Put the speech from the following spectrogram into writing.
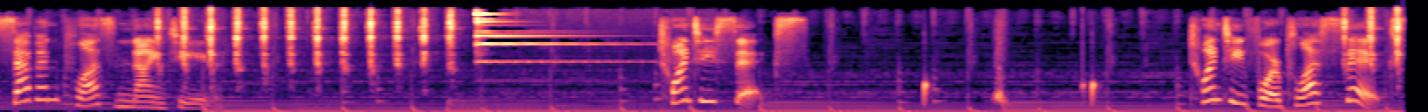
7 plus 19. 26. 24 plus 6.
